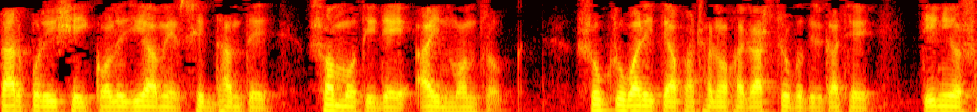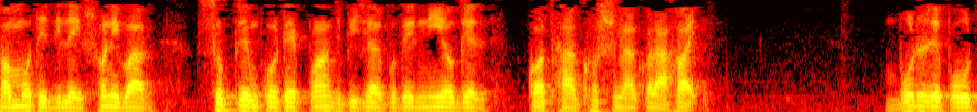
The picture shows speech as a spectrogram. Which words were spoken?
তারপরেই সেই কলেজিয়ামের সিদ্ধান্তে সম্মতি দেয় আইন মন্ত্রক। শুক্রবারই তা পাঠানো হয় রাষ্ট্রপতির কাছে। তিনিও সম্মতি দিলে শনিবার সুপ্রিম কোর্টে পাঁচ বিচারপতির নিয়োগের কথা ঘোষণা করা হয়। রিপোর্ট,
